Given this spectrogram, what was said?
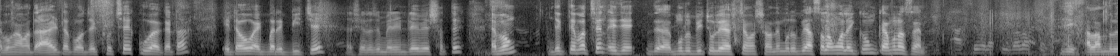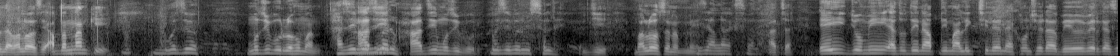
এবং আমাদের আরেকটা প্রজেক্ট হচ্ছে কুয়াকাটা। এটাও একবারে বিচে সেটা হচ্ছে মেরিন ড্রাইভের সাথে। এবং দেখতে পাচ্ছেন এই যে মুরব্বি চলে আসছে আমার সামনে। মুরব্বি আসসালামু আলাইকুম কেমন আছেন? জি আলহামদুলিল্লাহ ভালো আছি। আপনার নাম কি? মুজিবুর। মুজিবুর রহমান। হাজি হাজি মুজিবুর। হাজি মুজিবুর। মুজিবুর জি। ভালো আছেন আপনি? আচ্ছা এই জমি এতদিন আপনি মালিক ছিলেন এখন সেটা বেওয়েবের কাছে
